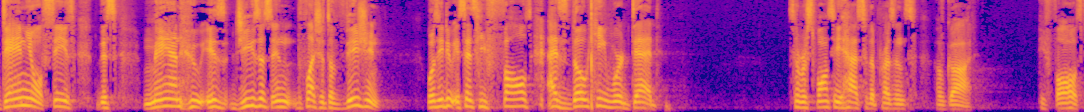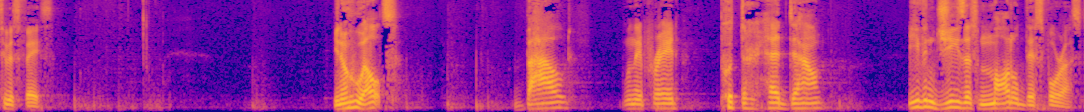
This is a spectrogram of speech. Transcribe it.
Daniel sees this man who is Jesus in the flesh. It's a vision. What does he do? It says he falls as though he were dead. It's the response he has to the presence of God. He falls to his face. You know who else bowed when they prayed, put their head down? Even Jesus modeled this for us.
